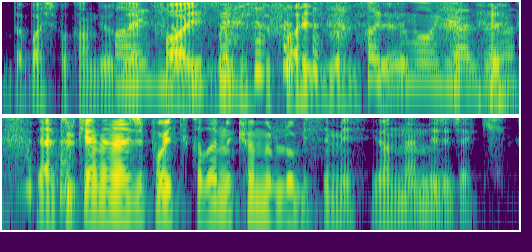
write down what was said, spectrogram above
Başbakan diyordu faiz hep faiz lobisi, lobisi faiz lobisi. Aklıma o geldi. yani Türkiye'nin enerji politikalarını kömür lobisi mi yönlendirecek? Hmm.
